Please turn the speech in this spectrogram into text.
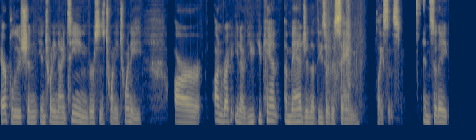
air pollution in 2019 versus 2020 are unrec- you know, you, you can't imagine that these are the same places. And so they,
